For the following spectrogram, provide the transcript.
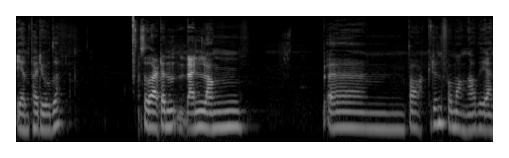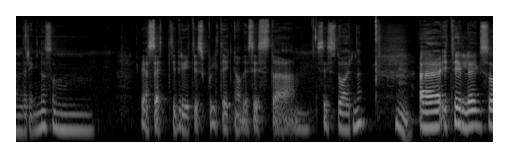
i en periode. Så det er en, det er en lang bakgrunn for mange av de endringene som vi har sett i britisk politikk nå de siste, siste årene. Mm. Uh, I tillegg så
